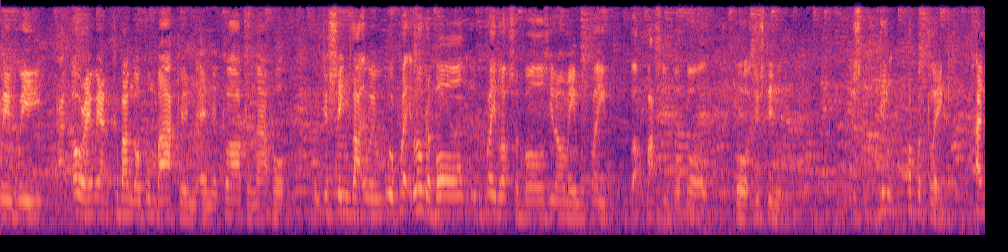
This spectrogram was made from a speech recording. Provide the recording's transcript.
we, we uh, all right. We had Kabongo come back and, and Clark and that, but it just seems like we we played a load of ball. We played lots of balls. You know what I mean? We played a lot of passing football, but just didn't just didn't proper click. And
